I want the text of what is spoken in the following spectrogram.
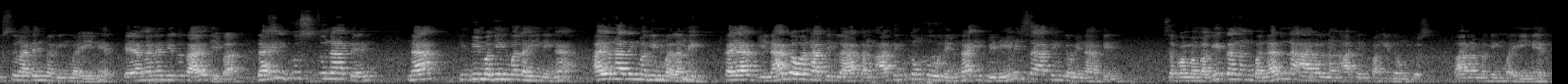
gusto natin maging mainit. Kaya nga nandito tayo, di ba? Dahil gusto natin na hindi maging malahininga. Ayaw natin maging malamig. Kaya ginagawa natin lahat ang ating tungkulin na ibinili sa ating gawin natin sa pamamagitan ng banal na aral ng ating Panginoong Diyos para maging mainit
